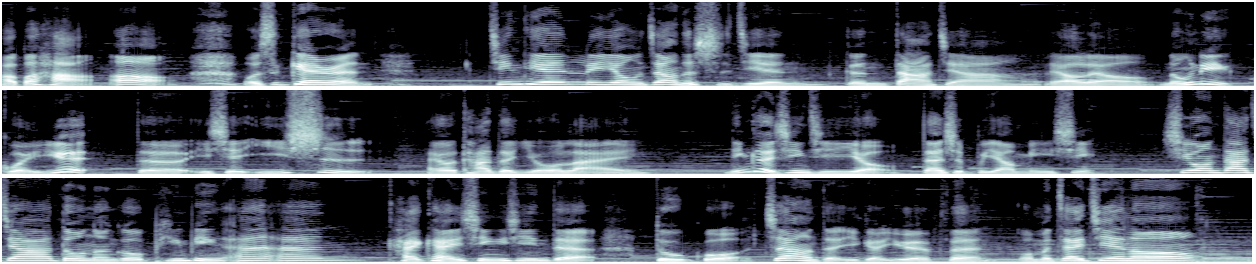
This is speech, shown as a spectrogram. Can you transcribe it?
好不好啊？我是 Karen，今天利用这样的时间跟大家聊聊农历鬼月的一些仪式，还有它的由来。宁可信其有，但是不要迷信。希望大家都能够平平安安、开开心心的度过这样的一个月份。我们再见喽！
